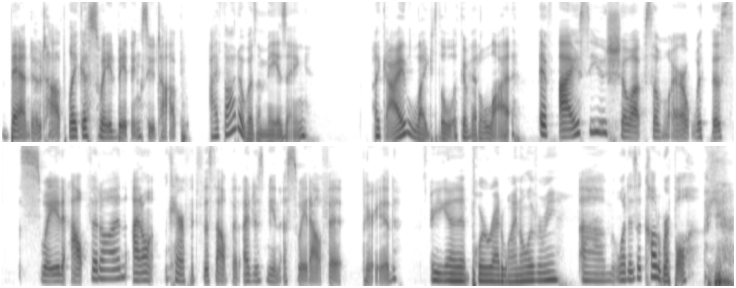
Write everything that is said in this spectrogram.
bandeau top, like a suede bathing suit top. I thought it was amazing. Like I liked the look of it a lot. If I see you show up somewhere with this suede outfit on, I don't care if it's this outfit. I just mean a suede outfit, period. Are you gonna pour red wine all over me? Um, what is it called? Ripple. Yeah.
